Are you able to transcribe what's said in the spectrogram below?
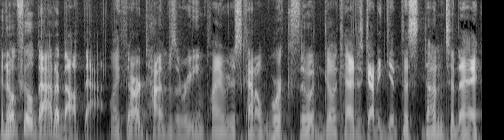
and don't feel bad about that. Like there are times the reading plan We just kind of work through it and go, okay, I just got to get this done today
